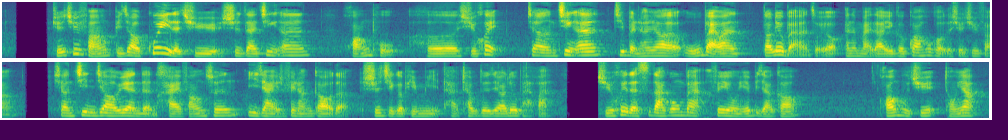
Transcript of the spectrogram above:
学区房比较贵的区域是在静安、黄埔和徐汇，像静安基本上要五百万到六百万左右才能买到一个挂户口的学区房，像进教院的海防村溢价也是非常高的，十几个平米它差不多就要六百万。徐汇的四大公办费用也比较高，黄埔区同样。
